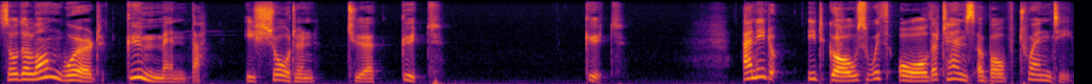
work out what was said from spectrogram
So the long word kymmentä is shortened to a kyt. Kyt. And it, it goes with all the tens above 20.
